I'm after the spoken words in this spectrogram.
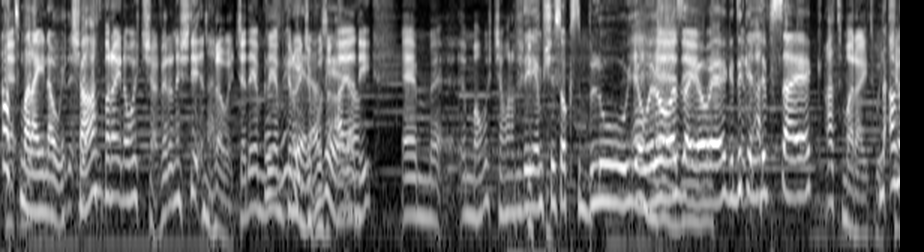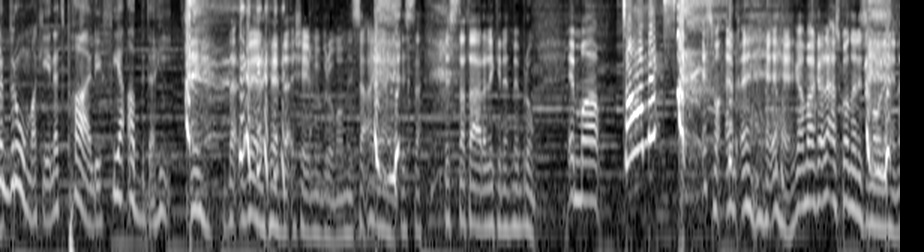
Qatt ma rajna wiċċa. Qatt ma rajna wiċċa, vera nixtieq nara wiċċa, dejjem dejjem kienu jġibu saqajja di. Imma wiċċa ma nafx. Dejjem xi socks blu jew eh, roza jew hekk, dik il-libsa hekk. Qatt ma rajt wiċċa. Naqam bruma kienet bħali fija qabda hi. Eh, vera kienet daqsxejn mibruma minn saqajja tista' tista' tara li kienet mibrum. Imma Thomas! Isma, eh, ma kellha skonna nisimgħu leħen,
